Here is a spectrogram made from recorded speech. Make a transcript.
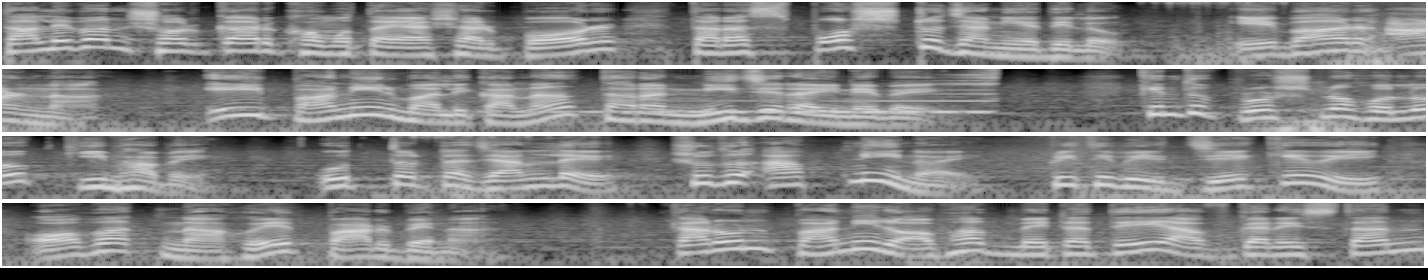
তালেবান সরকার ক্ষমতায় আসার পর তারা স্পষ্ট জানিয়ে দিল, এবার আর না, এই পানির মালিকানা তারা নিজেরাই নেবে। কিন্তু প্রশ্ন হলো কীভাবে? উত্তরটা জানলে শুধু আপনিই নয় পৃথিবীর যে কেউই অবাক না হয়ে পারবে না। কারণ পানির অভাব মেটাতে আফগানিস্তান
